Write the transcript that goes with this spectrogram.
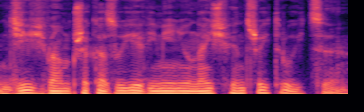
dziś wam przekazuję w imieniu Najświętszej Trójcy.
